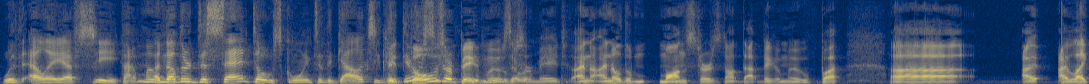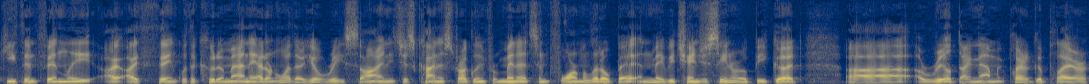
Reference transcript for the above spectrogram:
with LAFC. That move- Another DeSantos going to the Galaxy. Okay, were those are big good moves. that were made. I know, I know the monster is not that big a move, but uh, I I like Ethan Finlay. I, I think with Kekuta Manneh, I don't know whether he'll re-sign. He's just kind of struggling for minutes and form a little bit, and maybe change of scenery would be good. Uh, a real dynamic player, good player.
